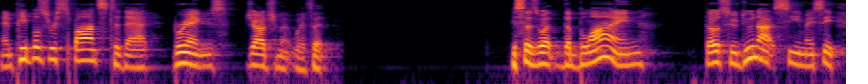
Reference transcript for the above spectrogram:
and people's response to that brings judgment with it. He says, What the blind, those who do not see, may see.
